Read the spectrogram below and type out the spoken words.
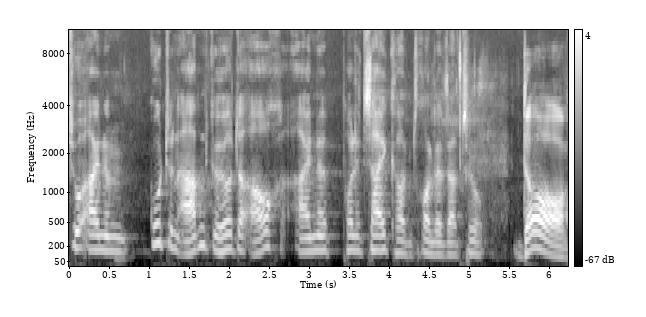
Zu einem guten Abend gehörte auch eine Polizeikontrolle dazu. Do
